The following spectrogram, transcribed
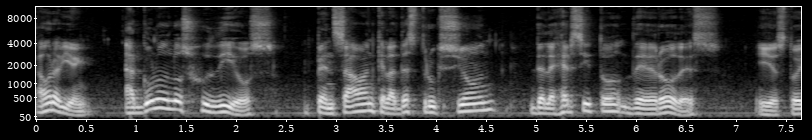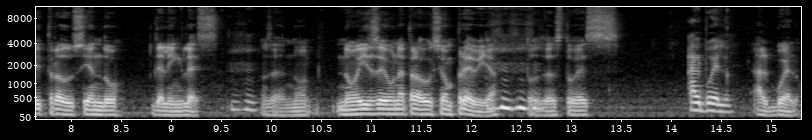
ahora bien, algunos de los judíos pensaban que la destrucción del ejército de Herodes, y estoy traduciendo del inglés, o sea, no, no hice una traducción previa, entonces esto es... Al vuelo. Al vuelo.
